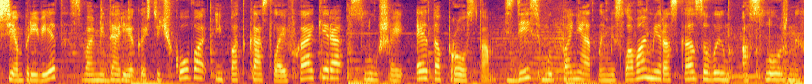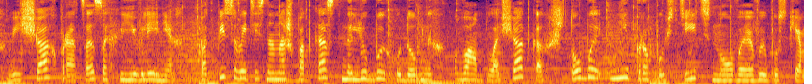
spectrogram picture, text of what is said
Всем привет! С вами Дарья Костючкова и подкаст лайфхакера «Слушай, это просто». Здесь мы понятными словами рассказываем о сложных вещах, процессах и явлениях. Подписывайтесь на наш подкаст на любых удобных вам площадках, чтобы не пропустить новые выпуски.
